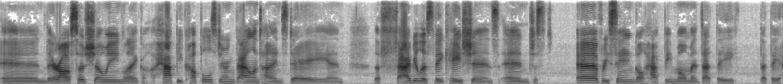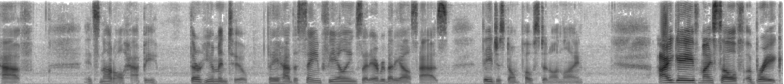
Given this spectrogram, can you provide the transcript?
And they're also showing like happy couples during Valentine's Day and the fabulous vacations and just every single happy moment that they that they have. It's not all happy. They're human too. They have the same feelings that everybody else has. They just don't post it online. I gave myself a break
